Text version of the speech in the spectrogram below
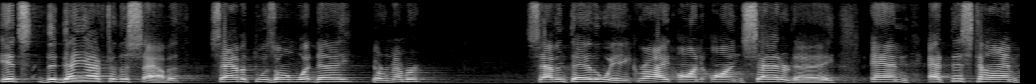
it's the day after the Sabbath. Sabbath was on what day? Y'all remember? Seventh day of the week, right, on, on Saturday. And at this time,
